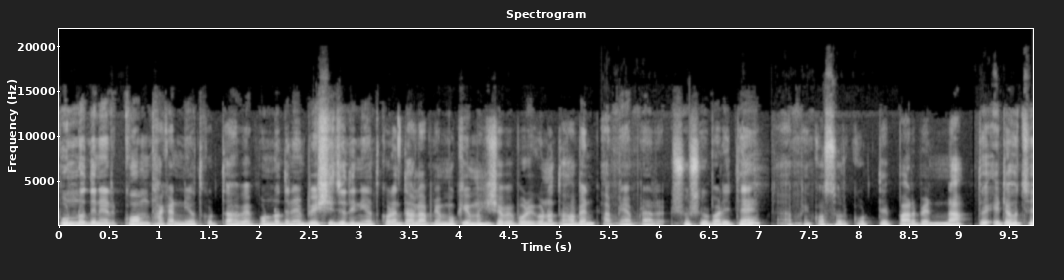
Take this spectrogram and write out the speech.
পনেরো দিনের কম থাকার নিয়ত করতে হবে। পনেরো দিনের বেশি যদি নিয়ত করেন, তাহলে আপনি মুকিম হিসাবে পরিগণিত হবেন। আপনি আপনার শ্বশুর বাড়িতে আপনি কসর করতে পারবেন না। তো এটা হচ্ছে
